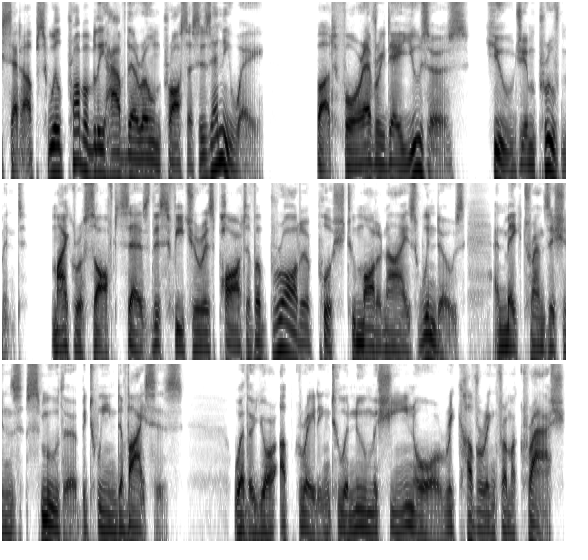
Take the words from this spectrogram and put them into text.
setups will probably have their own processes anyway. But for everyday users, huge improvement. Microsoft says this feature is part of a broader push to modernize Windows and make transitions smoother between devices. Whether you're upgrading to a new machine or recovering from a crash,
